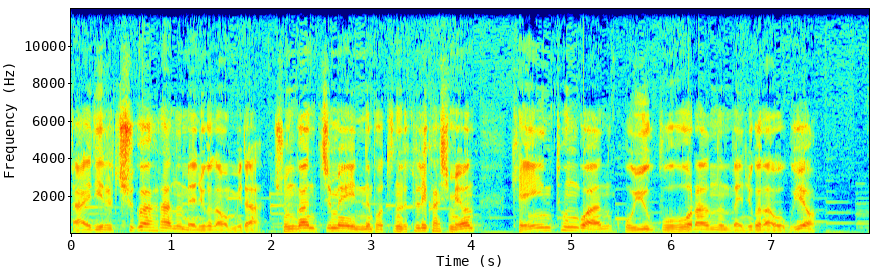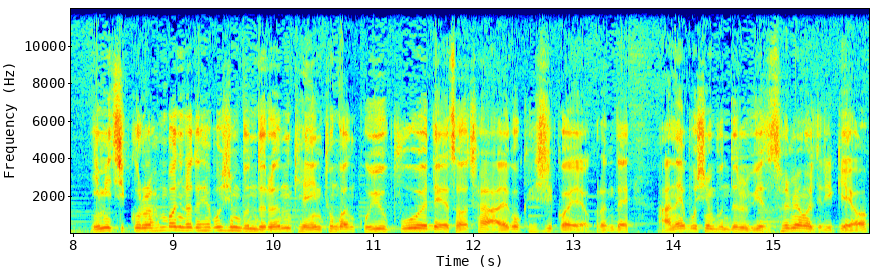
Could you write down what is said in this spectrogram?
아이디를 추가하라는 메뉴가 나옵니다. 중간쯤에 있는 버튼을 클릭하시면 개인 통관 고유 부호라는 메뉴가 나오고요. 이미 직구를 한 번이라도 해보신 분들은 개인 통관 고유 부호에 대해서 잘 알고 계실 거예요. 그런데 안 해보신 분들을 위해서 설명을 드릴게요.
